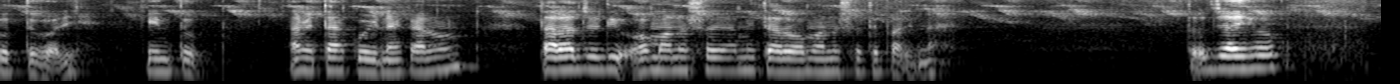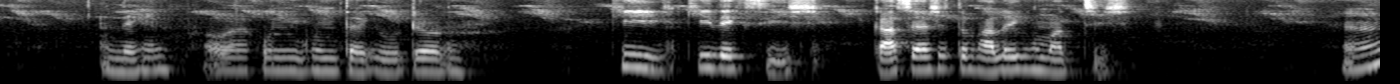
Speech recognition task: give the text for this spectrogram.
করতে পারি। কিন্তু আমি তা করি না, কারণ তারা যদি অমানুষ হয়, আমি তার অমানুষ হতে পারি না। তো যাই হোক, দেখেন ও এখন ঘুম থেকে উঠে ওর কি কি দেখছিস? কাছে আসে তো ভালোই ঘুমাচ্ছিস। হ্যাঁ?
